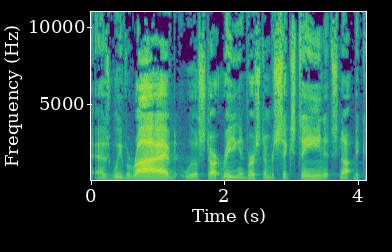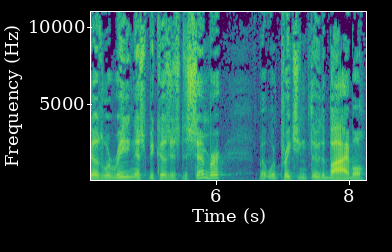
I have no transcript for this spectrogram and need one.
as we've arrived, we'll start reading in verse number 16. It's not because we're reading this because it's December, but we're preaching through the Bible,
